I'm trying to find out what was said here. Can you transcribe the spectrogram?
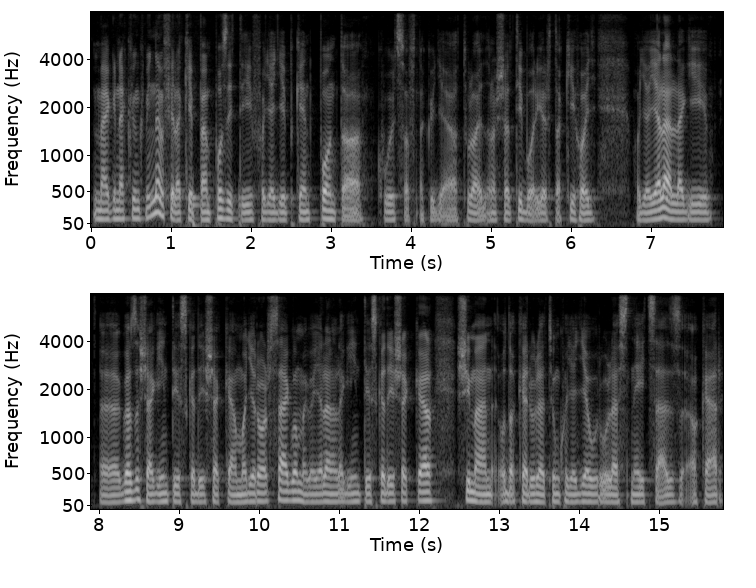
meg nekünk mindenféleképpen pozitív, hogy egyébként pont a Kultsoftnak ugye a tulajdonosa Tibor írta ki, hogy, hogy a jelenlegi gazdasági intézkedésekkel Magyarországon, meg a jelenlegi intézkedésekkel simán oda kerülhetünk, hogy egy euró lesz 400, akár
